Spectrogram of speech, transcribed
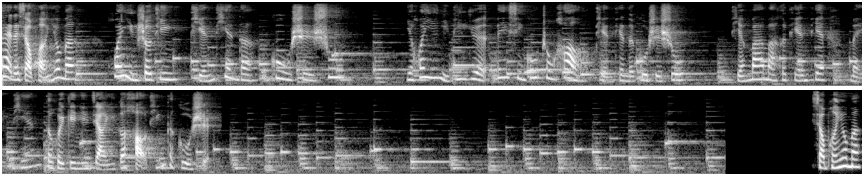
爱的小朋友们，欢迎收听甜甜的故事书，也欢迎你订阅微信公众号“甜甜的故事书”。甜妈妈和甜甜每天都会给你讲一个好听的故事。小朋友们，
